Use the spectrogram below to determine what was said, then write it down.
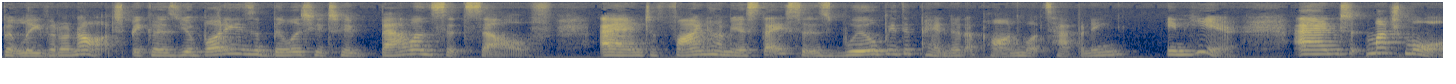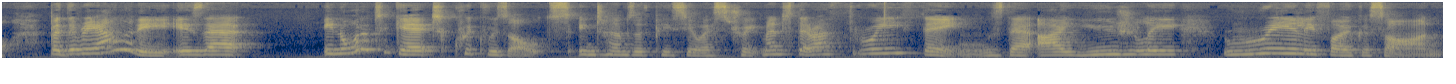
believe it or not because your body's ability to balance itself and to find homeostasis will be dependent upon what's happening in here and much more but the reality is that in order to get quick results in terms of PCOS treatment, there are three things that I usually really focus on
